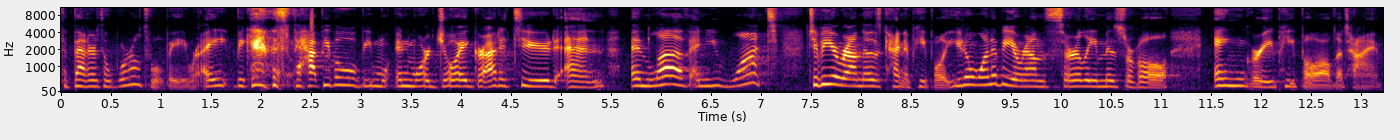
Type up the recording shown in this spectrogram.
the better the world will be, right? Because people will be in more joy, gratitude, and and love. And you want to be around those kind of people. You don't want to be around surly, miserable, angry people all the time.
